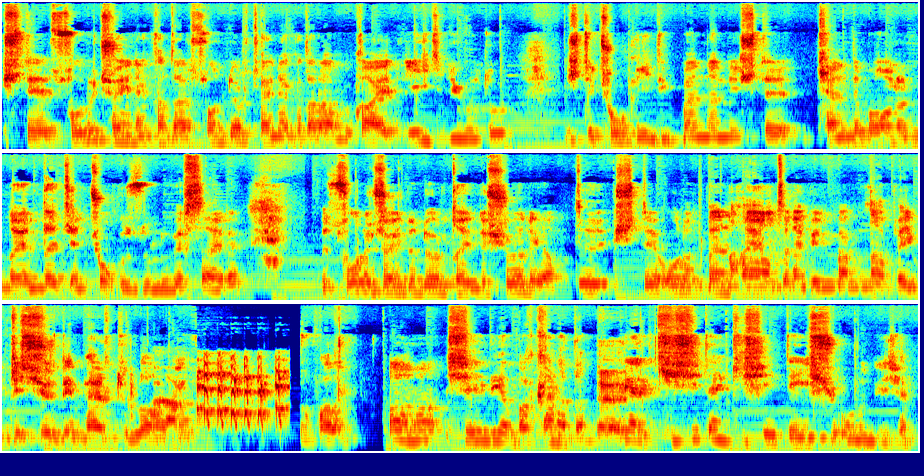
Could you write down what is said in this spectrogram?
İşte son 3 ayına kadar, son 4 ayına kadar abi gayet iyi gidiyordu. İşte çok iyiydik. Ben hani işte kendimi onun yanındayken çok huzurlu vesaire. Son 3 ayda 4 ayda şöyle yaptı. İşte onun ben hayatına bilmem ne yapayım. Geçirdiğim her türlü abi falan. Ama şey diye bakan adam. Evet. Yani kişiden kişiye değişiyor onu diyeceğim.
